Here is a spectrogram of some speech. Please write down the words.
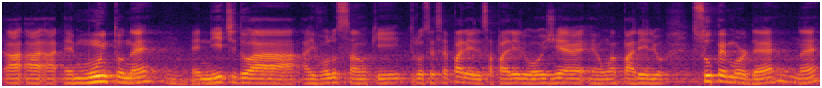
a, a, é muito, né? Uhum. É nítido a, a, evolução que trouxe esse aparelho. Esse aparelho hoje é, é um aparelho super moderno, né?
